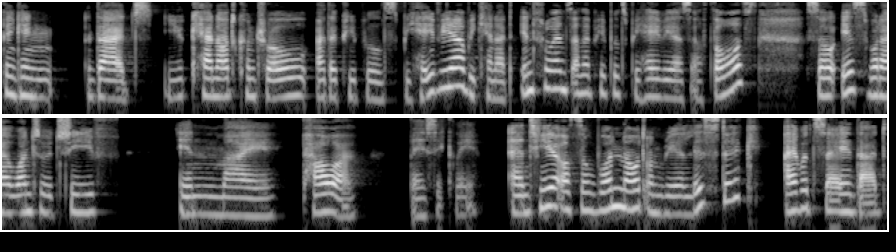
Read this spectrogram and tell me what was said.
thinking that you cannot control other people's behavior. We cannot influence other people's behaviors or thoughts. So is what I want to achieve in my power, basically. And here also one note on realistic. I would say that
